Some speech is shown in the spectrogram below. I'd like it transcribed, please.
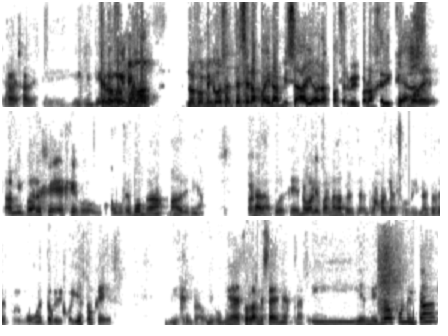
ya sabes, que, que, que no los para domingos, los domingos antes era para ir a misa y ahora es para servir con la de Ikea. nada. Joder, a mi padre es que, es que co- como se ponga, madre mía. Pues nada, pues que no vale para nada, pero tra- trajo aquí al sobrino. Entonces, pues hubo un momento que dijo, ¿y esto qué es? Dije, claro, digo, mira, esto es la mesa de mezclas. Y el micrófono y tal.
